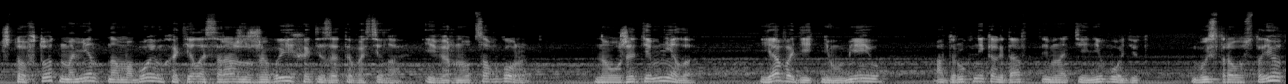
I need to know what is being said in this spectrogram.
что в тот момент нам обоим хотелось сразу же выехать из этого села и вернуться в город. Но уже темнело. Я водить не умею, а друг никогда в темноте не водит. Быстро устает,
